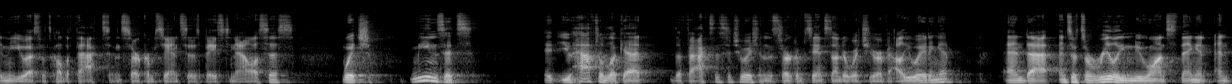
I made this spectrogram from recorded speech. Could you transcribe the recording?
in the U.S. what's called a facts and circumstances based analysis, which means it's it, you have to look at the facts of the situation and the circumstances under which you're evaluating it, and uh, and so it's a really nuanced thing, and, and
